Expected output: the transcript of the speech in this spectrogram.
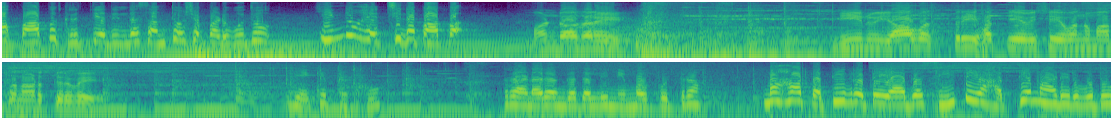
ಆ ಪಾಪ ಕೃತ್ಯದಿಂದ ಸಂತೋಷ ಪಡುವುದು ಇನ್ನೂ ಹೆಚ್ಚಿನ ಪಾಪ. ಮಂಡೋದರಿ ನೀನು ಯಾವ ಸ್ತ್ರೀ ಹತ್ಯೆಯ ವಿಷಯವನ್ನು ಮಾತನಾಡುತ್ತಿರುವೆ? ಏಕೆ ಪ್ರಭು? ರಣರಂಗದಲ್ಲಿ ನಿಮ್ಮ ಪುತ್ರ ಮಹಾಪತಿವ್ರತೆಯಾದ ಸೀತೆಯ ಹತ್ಯೆ ಮಾಡಿರುವುದು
